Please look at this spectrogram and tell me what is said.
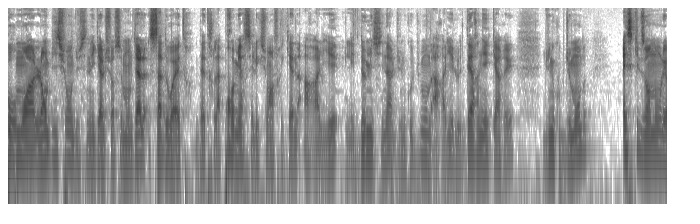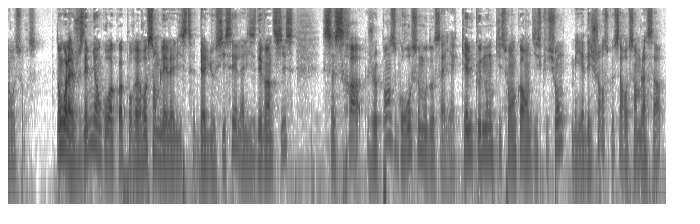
pour moi, l'ambition du Sénégal sur ce mondial, ça doit être d'être la première sélection africaine à rallier les demi-finales d'une Coupe du Monde, à rallier le dernier carré d'une Coupe du Monde. Est-ce qu'ils en ont les ressources? Donc voilà, je vous ai mis en gros à quoi pourrait ressembler la liste d'Aliou Cissé, la liste des 26. Ce sera, je pense, grosso modo ça. Il y a quelques noms qui sont encore en discussion, mais il y a des chances que ça ressemble à ça.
